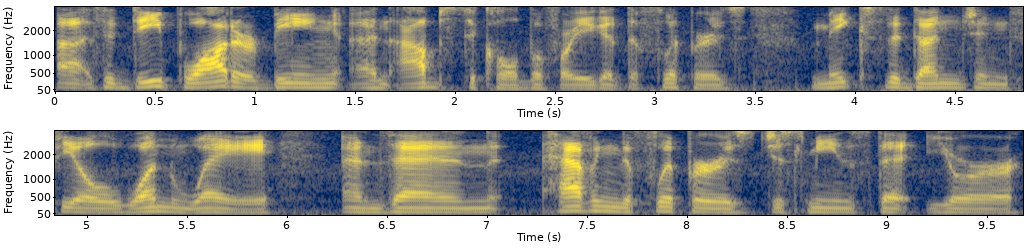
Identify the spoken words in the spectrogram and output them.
uh, the deep water being an obstacle before you get the flippers, makes the dungeon feel one way, and then having the flippers just means that your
